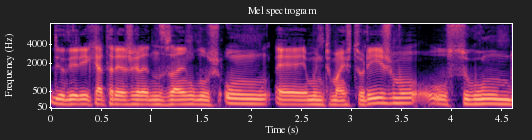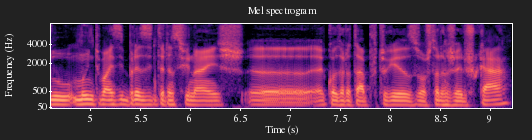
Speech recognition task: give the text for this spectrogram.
eu diria que há três grandes ângulos. Um é muito mais turismo, o segundo, muito mais empresas internacionais uh, a contratar portugueses ou estrangeiros cá.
